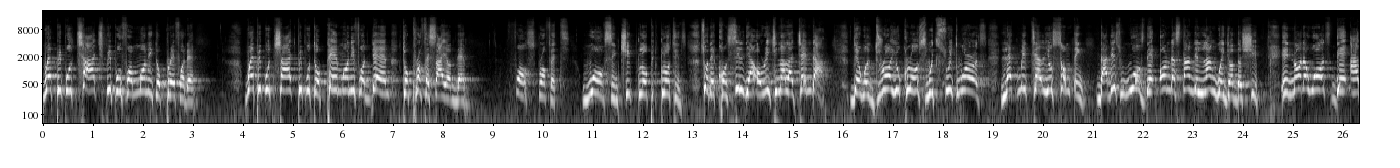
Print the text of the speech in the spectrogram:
where people charge people for money to pray for them, where people charge people to pay money for them to prophesy on them. False prophets, wolves in cheap clothing. So they conceal their original agenda they will draw you close with sweet words. Let me tell you something that these wolves, they understand the language of the sheep. In other words, they are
